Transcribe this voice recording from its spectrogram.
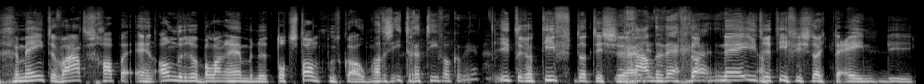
gemeenten, waterschappen en andere belanghebbenden tot stand moet komen. Wat is iteratief ook alweer? Iteratief, dat is. eh, Gaandeweg, hè? Nee, iteratief is dat de een die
